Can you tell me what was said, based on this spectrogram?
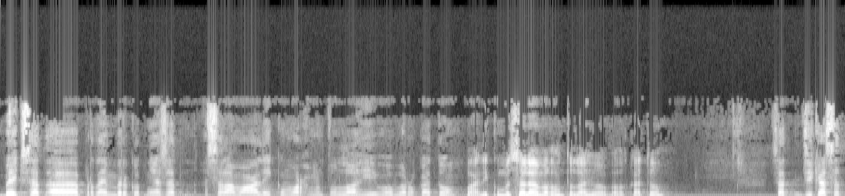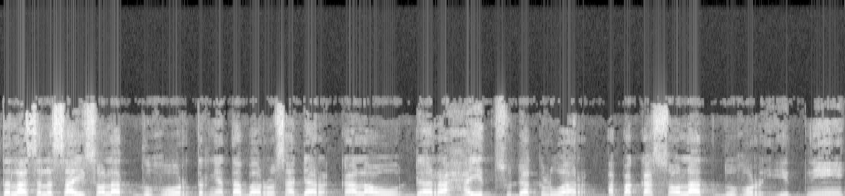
Baik, saat uh, pertanyaan berikutnya saat Assalamualaikum warahmatullahi wabarakatuh. Waalaikumsalam warahmatullahi wabarakatuh. Saat jika setelah selesai sholat duhur ternyata baru sadar kalau darah haid sudah keluar, apakah sholat duhur ini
